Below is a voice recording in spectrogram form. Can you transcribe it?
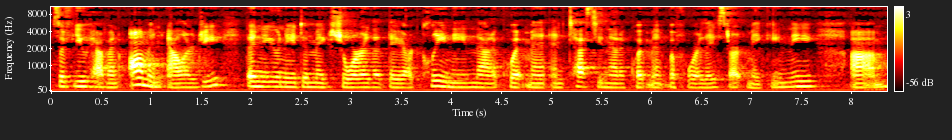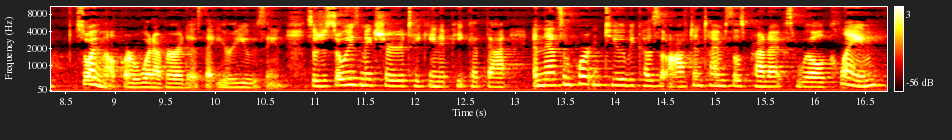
So if you have an almond allergy, then you need to make sure that they are cleaning that equipment and testing that equipment before they start making the um, soy milk or whatever it is that you're using. So just always make sure you're taking a peek at that. And that's important too because oftentimes those products will claim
